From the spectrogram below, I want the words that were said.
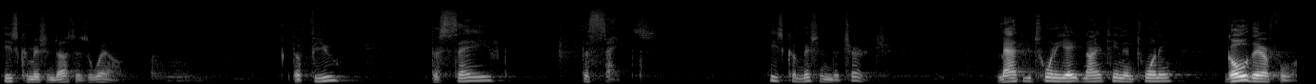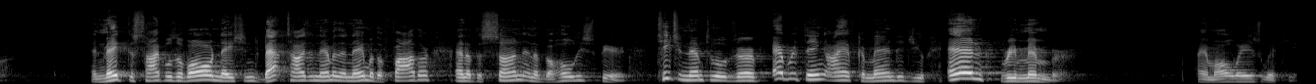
He's commissioned us as well. The few, the saved, the saints. He's commissioned the church. Matthew 28 19 and 20. Go therefore and make disciples of all nations, baptizing them in the name of the Father and of the Son and of the Holy Spirit, teaching them to observe everything I have commanded you. And remember, I am always with you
